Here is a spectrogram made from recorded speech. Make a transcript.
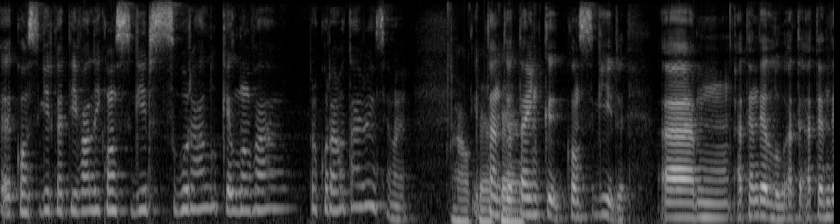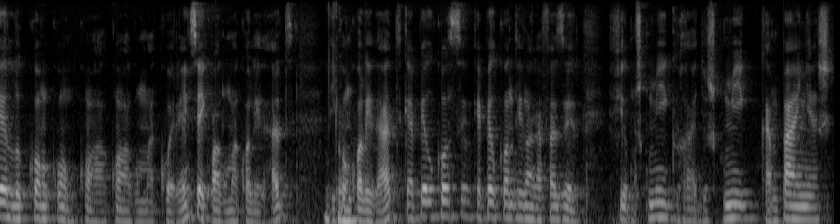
uh, conseguir cativá-lo e conseguir segurá-lo que ele não vá procurar outra agência, não é? Ah, okay, e, portanto, okay. eu tenho que conseguir um, atendê-lo atendê com, com, com, com, alguma coerência e com alguma qualidade okay. e com qualidade que é, pelo, que é pelo continuar a fazer filmes comigo, rádios comigo, campanhas,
